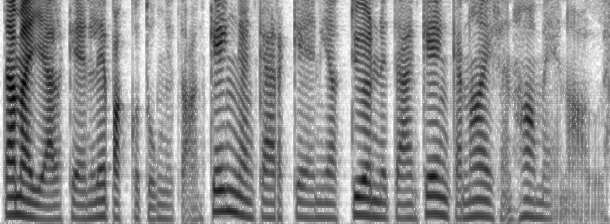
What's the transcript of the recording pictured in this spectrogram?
Tämän jälkeen lepakko tungetaan kengän kärkeen ja työnnetään kenkä naisen hameen alle.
